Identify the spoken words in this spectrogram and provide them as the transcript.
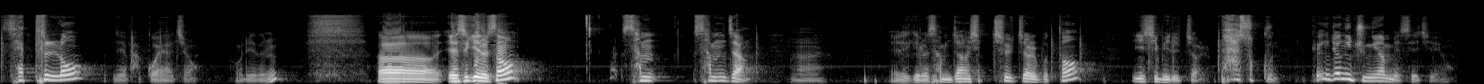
새 틀로 이제 바꿔야죠. 우리는. 어, 에스겔서 3, 3장. 어, 에스겔 3장 17절부터 21절. 파수꾼. 굉장히 중요한 메시지예요.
